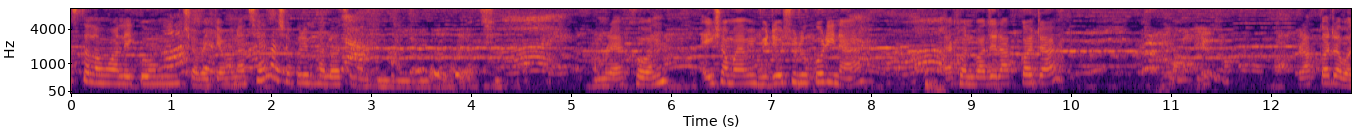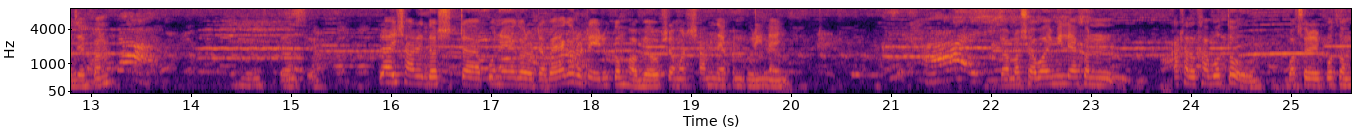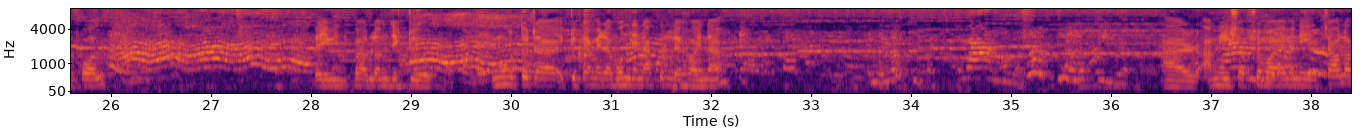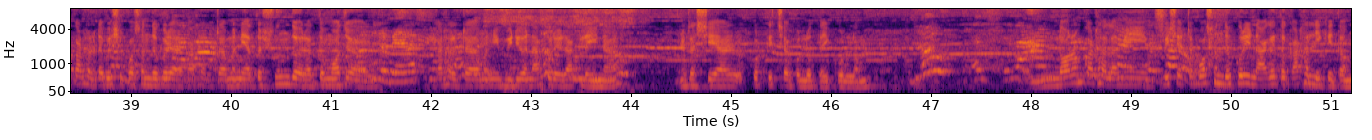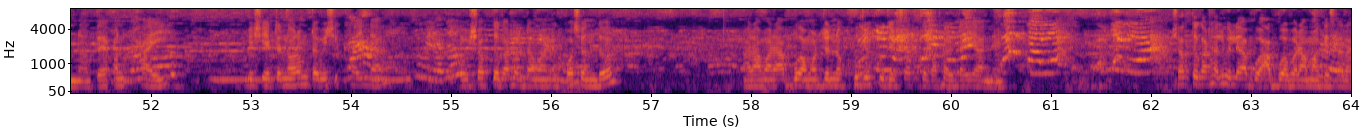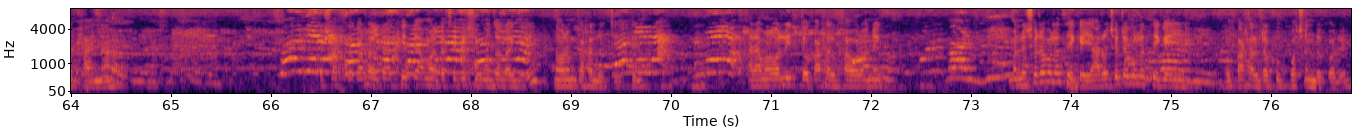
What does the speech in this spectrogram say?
আসসালামু আলাইকুম। সবাই কেমন আছেন? আশা করি ভালো আছেন, আলহামদুলিল্লাহ ভালো আছি। আমরা এখন, এই সময় আমি ভিডিও শুরু করি না। এখন বাজে রাত কয়টা? রাত কয়টা বাজে এখন? আছে। প্রায় সাড়ে দশটা পনেরো এগারোটা বা এগারোটা এরকম হবে, অবশ্য আমার সামনে এখন ঘড়ি নাই। তো আমরা সবাই মিলে এখন কাঁঠাল খাব তো, বছরের প্রথম ফল। তাই ভাবলাম যে একটু মুহূর্তটা একটু ক্যামেরা বন্দি না করলে হয় না। আর আমি সবসময় মানে চাওলা কাঁঠালটা বেশি পছন্দ করি, আর কাঁঠালটা মানে এত সুন্দর, এত মজার। কাঁঠালটা মানে ভিডিও না করে রাখলেই না। এটা শেয়ার করতে ইচ্ছা করল, তাই করলাম। নরম কাঁঠাল আমি বেশি একটা পছন্দ করি না, আগে তো কাঁঠালই খেতাম না, তো এখন খাই। বেশি একটা নরমটা বেশি খাই না, তবে শক্ত কাঁঠালটা আমার অনেক পছন্দ। আর আমার আব্বু আমার জন্য খুঁজে খুঁজে শক্ত কাঁঠালটাই আনে। শক্ত কাঁঠাল হলে আব্বু আব্বু আবার আমাকে ছাড়া খায় না। শক্ত কাঁঠালটা খেতে আমার কাছে বেশি মজা লাগে নরম কাঁঠালের চাইতে। আর আমার অলিত তো কাঁঠাল খাওয়ার অনেক মানে ছোটোবেলা থেকেই আরও ছোটোবেলা থেকেই ও কাঁঠালটা খুব পছন্দ করে।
